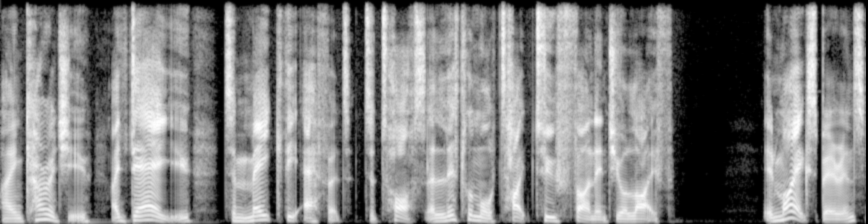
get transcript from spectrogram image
I encourage you, I dare you, to make the effort to toss a little more Type 2 fun into your life. In my experience,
